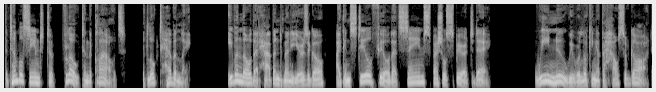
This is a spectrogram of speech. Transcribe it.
The temple seemed to float in the clouds. It looked heavenly. Even though that happened many years ago, I can still feel that same special spirit today. We knew we were looking at the house of God.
